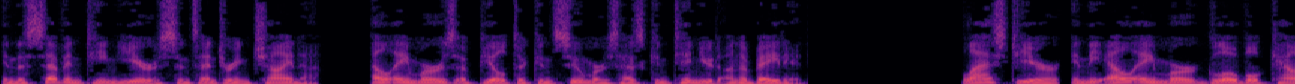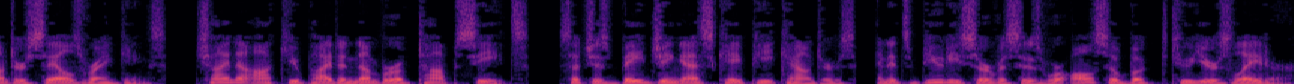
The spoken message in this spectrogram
In the 17 years since entering China, LA Mer's appeal to consumers has continued unabated. Last year, in the LA Mer Global Counter Sales Rankings, China occupied a number of top seats, such as Beijing SKP counters, and its beauty services were also booked two years later.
